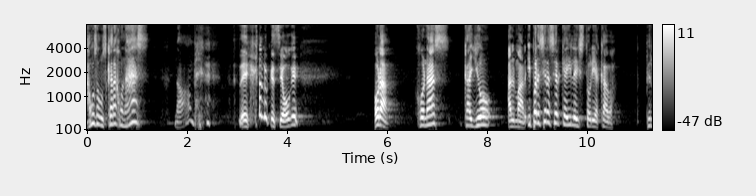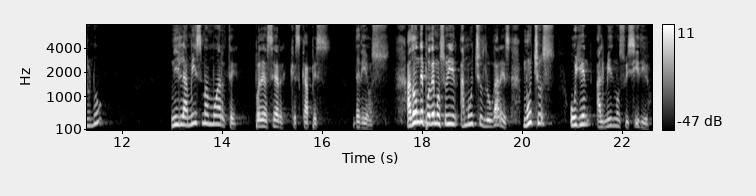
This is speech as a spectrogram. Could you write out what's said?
Vamos a buscar a Jonás. No, hombre, déjalo que se ahogue. Ahora, Jonás cayó al mar. Y pareciera ser que ahí la historia acaba. Pero no. Ni la misma muerte puede hacer que escapes de Dios. ¿A dónde podemos huir? A muchos lugares. Muchos huyen al mismo suicidio.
